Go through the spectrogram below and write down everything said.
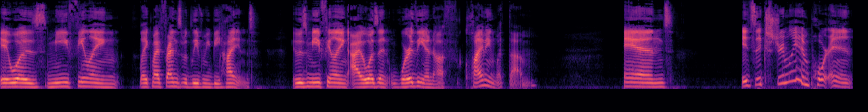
It was me feeling like my friends would leave me behind it was me feeling I wasn't worthy enough climbing with them. And it's extremely important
